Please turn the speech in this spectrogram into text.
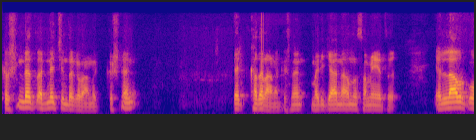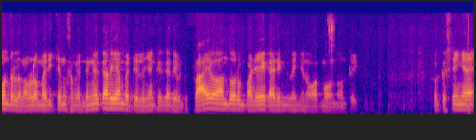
കൃഷ്ണന്റെ തന്നെ ചിന്തകളാണ്. കൃഷ്ണൻ കഥകളാണ്. കൃഷ്ണൻ മരിക്കാനാവുന്ന സമയത്ത് എല്ലാവർക്കും ഉണ്ടല്ലോ. നമ്മൾ മരിക്കുന്ന സമയത്ത്. നിങ്ങൾക്ക് അറിയാൻ പറ്റില്ല. ഞങ്ങൾക്ക് അറിയാൻ പറ്റും പ്രായമാകുന്തോറും പഴയ കാര്യങ്ങൾ ഇങ്ങനെ ഓർമ്മ വന്നുകൊണ്ടിരിക്കുന്നു. ഇപ്പൊ കൃഷ്ണൻ ഇങ്ങനെ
